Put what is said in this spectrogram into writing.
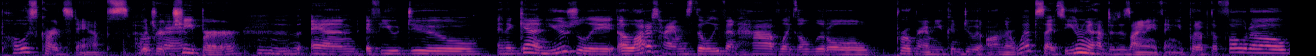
postcard stamps, which are Okay. cheaper. Mm-hmm. And if you do, and again, usually a lot of times they'll even have like a little program you can do it on their website. So you don't even have to design anything. You put up the photo,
